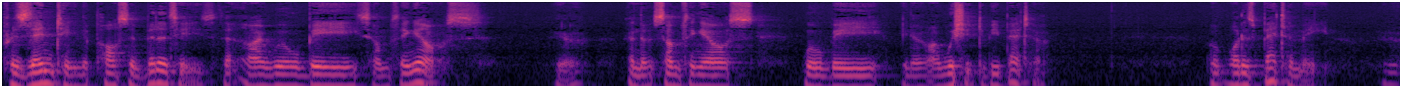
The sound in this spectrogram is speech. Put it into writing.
presenting the possibilities that I will be something else, you know, and that something else will be, you know, I wish it to be better. But what does better mean? You know?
